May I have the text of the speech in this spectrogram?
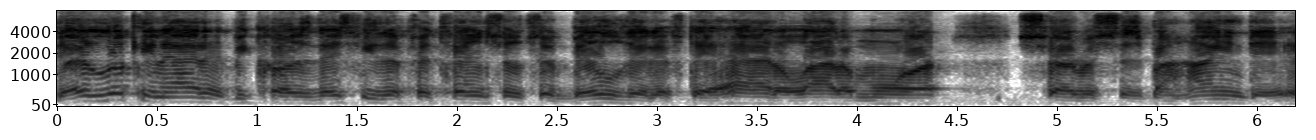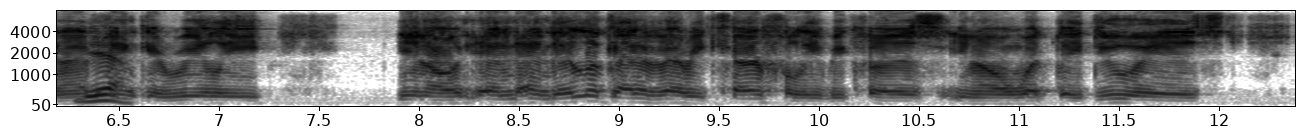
they're looking at it because they see the potential to build it if they add a lot of more services behind it, and I Yeah. think it really, you know, and and they look at it very carefully because you know what they do is.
